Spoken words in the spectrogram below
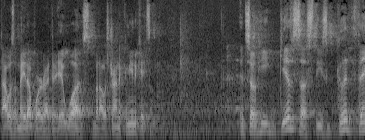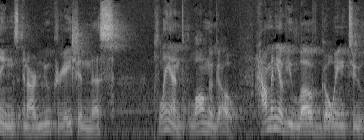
that was a made up word right there. It was, but I was trying to communicate something. And so, he gives us these good things in our new creationness planned long ago. How many of you love going to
